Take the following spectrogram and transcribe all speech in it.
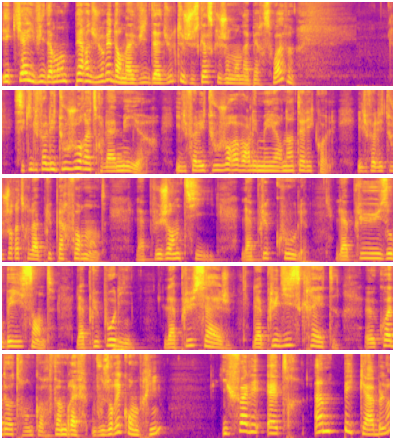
et qui a évidemment perduré dans ma vie d'adulte jusqu'à ce que je m'en aperçoive. C'est qu'il fallait toujours être la meilleure. Il fallait toujours avoir les meilleures notes à l'école. Il fallait toujours être la plus performante, la plus gentille, la plus cool, la plus obéissante, la plus polie, la plus sage, la plus discrète, euh, quoi d'autre encore? Enfin bref, vous aurez compris, il fallait être impeccable,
